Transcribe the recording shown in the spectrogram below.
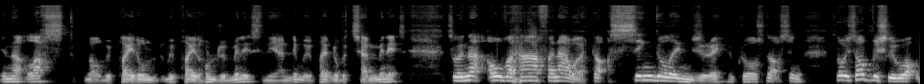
in that last well, we played we played 100 minutes in the end, didn't we? we played another 10 minutes. So in that over half an hour, not a single injury, of course, not a single. So it's obviously what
